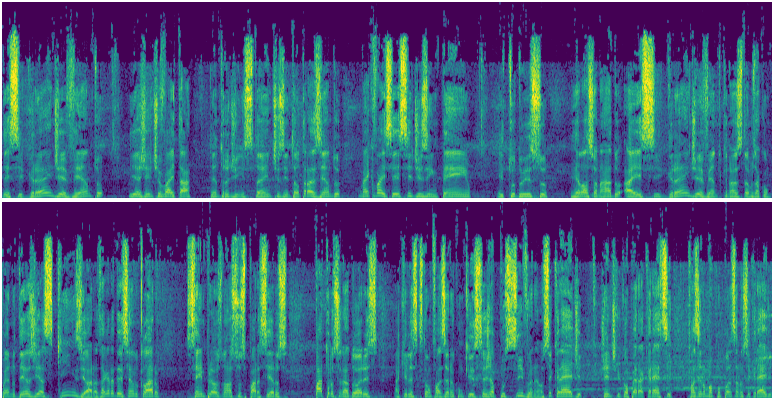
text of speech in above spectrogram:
desse grande evento. E a gente vai estar tá dentro de instantes, então, trazendo como é que vai ser esse desempenho e tudo isso relacionado a esse grande evento que nós estamos acompanhando desde as 15 horas. Agradecendo, claro, sempre aos nossos parceiros patrocinadores, aqueles que estão fazendo com que isso seja possível, né? O Cicred, gente que coopera, cresce, fazendo uma poupança no Cicred,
